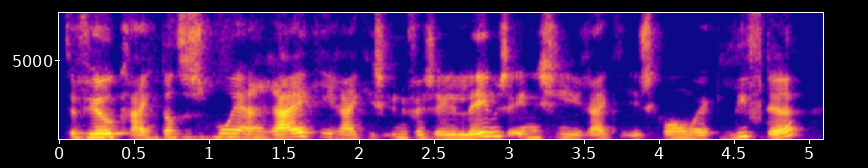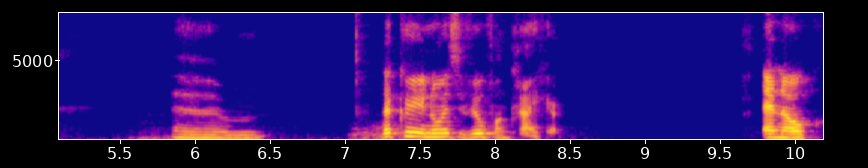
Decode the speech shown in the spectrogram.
te veel krijgen. Dat is het mooie aan Reiki. Reiki is universele levensenergie. Reiki is gewoonweg liefde. Um, daar kun je nooit te veel van krijgen. En ook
